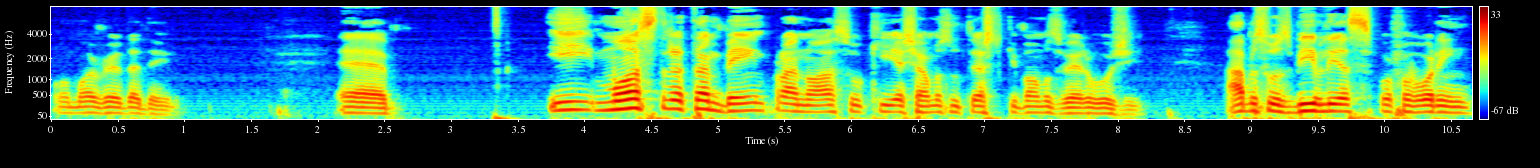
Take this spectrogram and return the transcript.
O amor verdadeiro. É, e mostra também para nós o que achamos no texto que vamos ver hoje. Abra suas Bíblias, por favor, em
